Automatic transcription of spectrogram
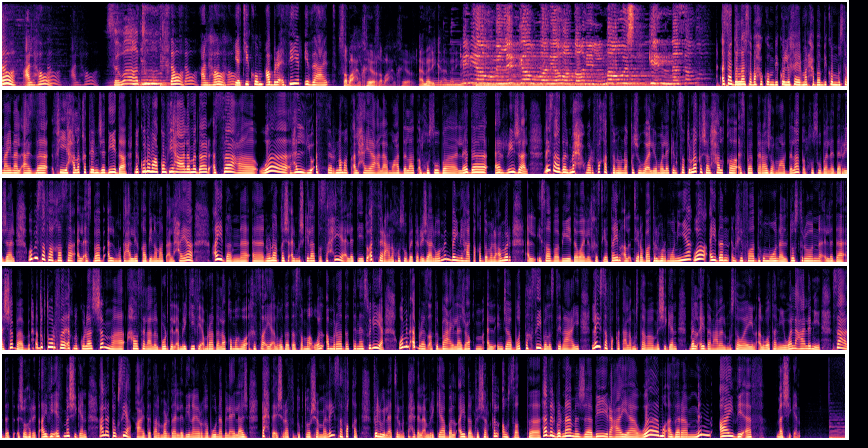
سوا على الهوا. على الهوا. سوا عطول سوا على الهوا. يأتيكم عبر أثير إذاعة صباح الخير. صباح الخير. أمريكا. أمريكا. من يوم اللي اتكون يا وطني الموج كنا سوا. أسعد الله صباحكم بكل خير. مرحبا بكم مستمعينا الأعزاء في حلقة جديدة نكون معكم فيها على مدار الساعة. وهل يؤثر نمط الحياة على معدلات الخصوبة لدى الرجال؟ ليس هذا المحور فقط سنناقشه اليوم ولكن ستناقش الحلقة أسباب تراجع معدلات الخصوبة لدى الرجال وبصفة خاصة الأسباب المتعلقة بنمط الحياة. أيضا آه، نناقش المشكلات الصحية التي تؤثر على خصوبة الرجال ومن بينها تقدم العمر الإصابة بدوالي الخصيتين الاضطرابات الهرمونية وأيضا انخفاض هرمون التستوستيرون لدى الشباب. الدكتور فائق نيكولاس شما حاصل على البورد الأمريكي في أمراض العقم وهو أخصائي الغدد الصماء والأمراض التناسلية. ومن أبرز أطباء علاج عقم الإنجاب والتخصيب الاصطناعي ليس فقط على مستوى ميشيغان بل أيضا على المستويين الوطني والعالمي. ساعدت شهرة IVF ميشيغان على توسيع قاعدة المرضى الذين يرغبون بالعلاج تحت إشراف الدكتور شما ليس فقط في الولايات المتحدة الأمريكية بل أيضا في الشرق الأوسط. هذا البرنامج برعاية ومؤازرة من IVF ميشيغان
